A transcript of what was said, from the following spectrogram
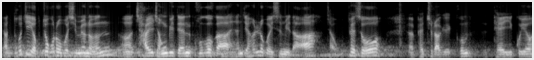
자, 토지 옆쪽으로 보시면은 어, 잘 정비된 국어가 현재 흐르고 있습니다. 자, 우폐수 어, 배출하게끔 돼 있고요.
